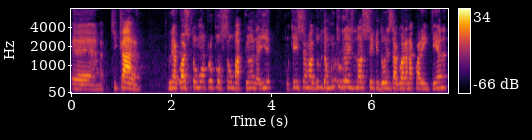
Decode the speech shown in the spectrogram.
é, que, cara, o negócio tomou uma proporção bacana aí, porque isso é uma dúvida muito grande dos nossos seguidores agora na quarentena,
